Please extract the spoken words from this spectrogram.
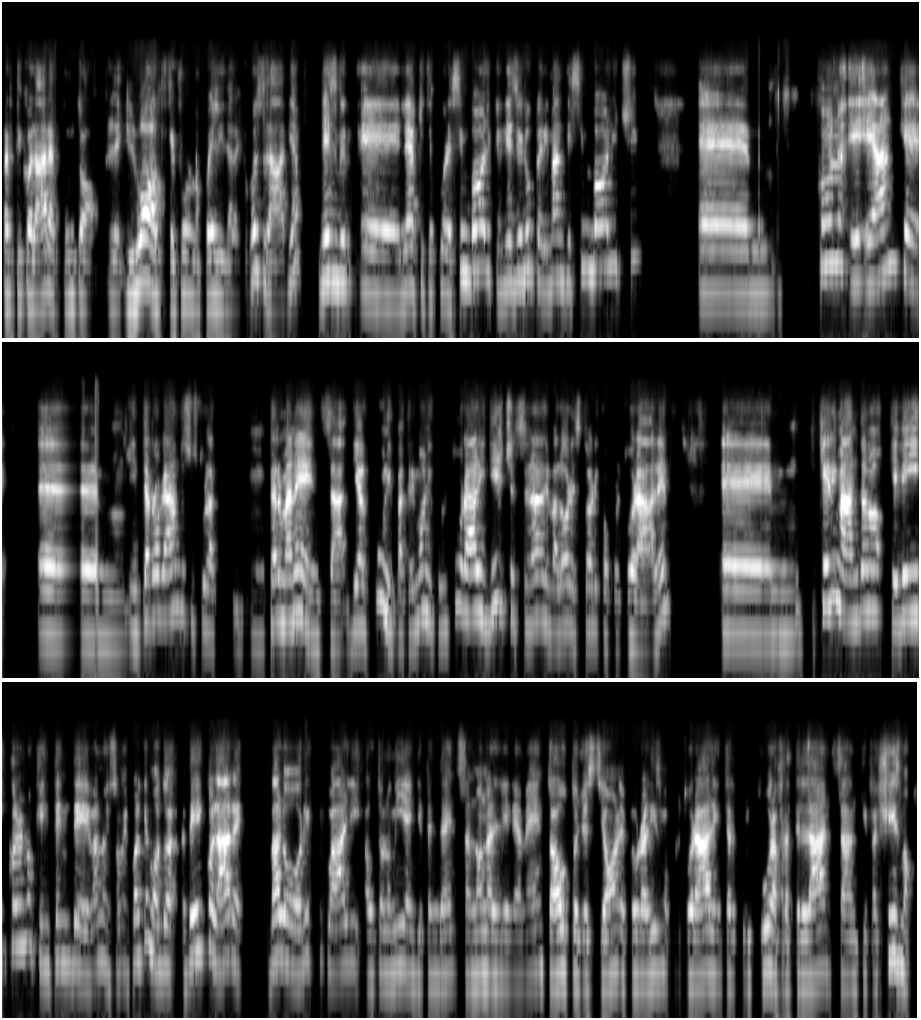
particolare appunto le, i luoghi che furono quelli della Jugoslavia, eh, le architetture simboliche, ne sviluppa i rimandi simbolici eh, con, e, e anche eh, interrogandosi sulla mh, permanenza di alcuni patrimoni culturali di eccezionale valore storico-culturale ehm, che rimandano, che veicolano, che intendevano insomma in qualche modo veicolare valori quali autonomia, indipendenza, non allineamento, autogestione, pluralismo culturale, intercultura, fratellanza, antifascismo.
